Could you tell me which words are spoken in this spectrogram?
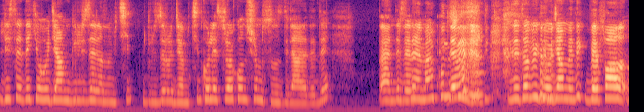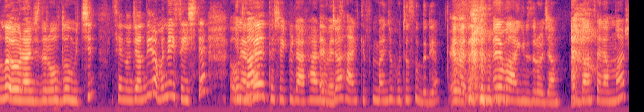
Lisedeki hocam Gülizar Hanım için, Gülizar hocam için kolesterol konuşur musunuz Dilara dedi. Ben de biz de ve- hemen konuşuyoruz. Biz de tabii ki hocam dedik vefalı öğrenciler olduğum için. Senin hocan değil ama neyse işte. O Yine yüzden de teşekkürler her Evet. hoca herkesin bence hocasıdır ya. evet. Merhabalar Gülizar hocam. Buradan selamlar.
